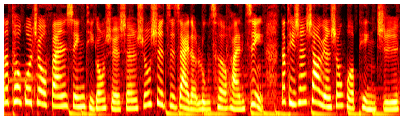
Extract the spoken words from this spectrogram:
那透过旧翻新，提供学生舒适自在的如厕环境，那提升校园生活品质。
